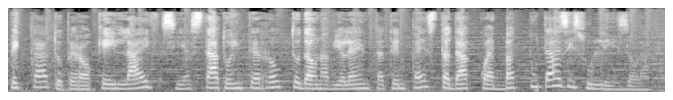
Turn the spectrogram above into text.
Peccato però che il live sia stato interrotto da una violenta tempesta d'acqua abbattutasi sull'isola.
